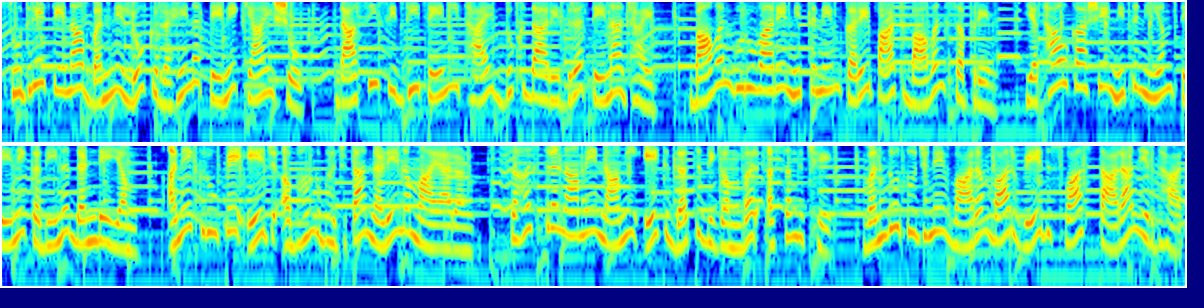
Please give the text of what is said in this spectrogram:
સુધરે તેના બંને લોક રહે ન તેને ક્યાંય શોક. દાસી સિદ્ધિ તેની થાય દુઃખ દારિદ્ર તેના જાય બાવન ગુરુવારે નિતનેમ કરે પાઠ બાવન સપ્રેમ. યથાવકાશે નિત નિયમ તેને કદીન દંડે યમ. અનેક રૂપે એ જ અભંગ ભજતા નડે ન માયારણ. સહસ્ત્ર નામે નામી એક દત્ત દિગંબર અસંગ છે. વંદુ તુજને વારંવાર વેદ શ્વાસ તારા નિર્ધાર.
